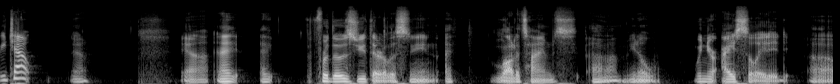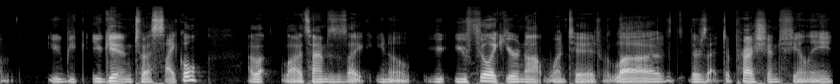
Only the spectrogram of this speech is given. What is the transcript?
reach out. Yeah. Yeah. And I, I for those of you that are listening, I, a lot of times, um, you know, when you're isolated, um, you be, you get into a cycle a lot of times it's like you know you, you feel like you're not wanted or loved there's that depression feeling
